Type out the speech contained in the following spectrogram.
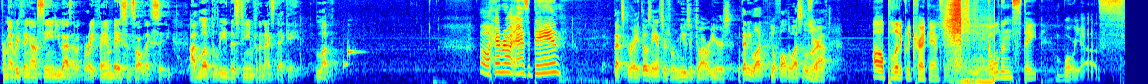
From everything I've seen, you guys have a great fan base in Salt Lake City. I'd love to lead this team for the next decade. Love it. Oh, hello, Azadin. That's great. Those answers were music to our ears. With any luck, you'll fall to us in Those the draft. All politically correct answers. Golden State Warriors.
